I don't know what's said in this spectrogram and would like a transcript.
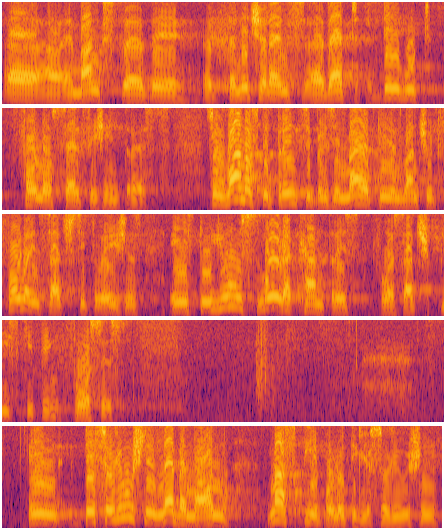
uh, uh, amongst uh, the uh, belligerents uh, that they would follow selfish interests. So one of the principles, in my opinion, one should follow in such situations is to use smaller countries for such peacekeeping forces. In the solution in Lebanon must be a political solution.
